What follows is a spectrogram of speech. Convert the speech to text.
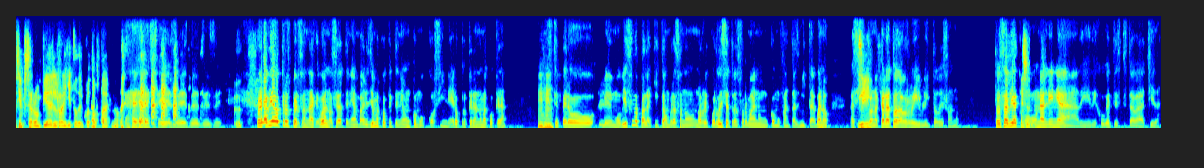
siempre se rompía el rayito del Proton Pack, ¿no? sí, sí, sí, sí, sí. Pero había otros personajes, bueno, o sea, tenían varios. Yo me acuerdo que tenía un como cocinero, creo que era, no me acuerdo qué era. Este, pero le movías una palanquita a un brazo, no, no recuerdo, y se transformaba en un como fantasmita. Bueno, así, Sí. con la cara toda horrible y todo eso, ¿no? Entonces había como Eso- una línea de, de juguetes que estaba chida.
